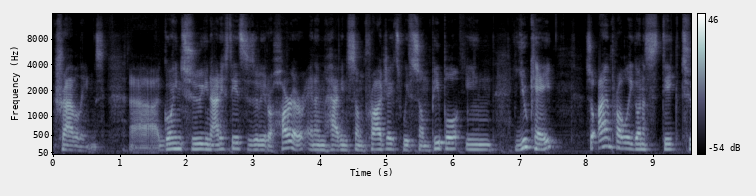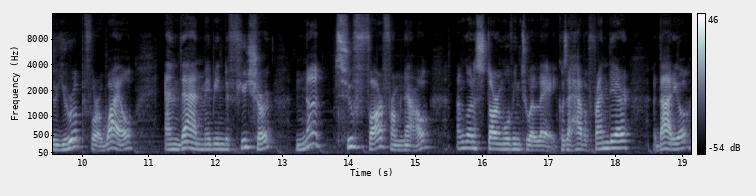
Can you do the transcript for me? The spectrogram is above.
travelings. Uh, going to United States is a little harder, and I'm having some projects with some people in UK. So I'm probably gonna stick to Europe for a while and then maybe in the future not too far from now, I'm gonna start moving to LA because I have a friend there, Dario.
